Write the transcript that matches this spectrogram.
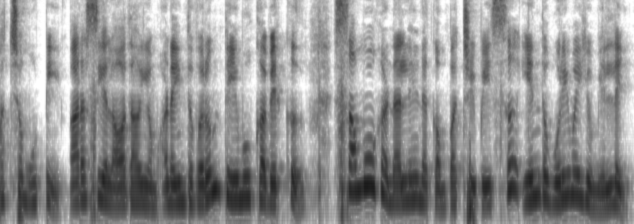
அச்சமூட்டி அரசியல் ஆதாயம் அடைந்து வரும் திமுகவிற்கு சமூக நல்லிணக்கம் பற்றி பேச எந்த உரிமையும் இல்லை.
